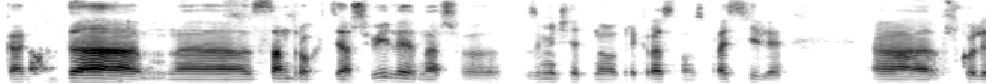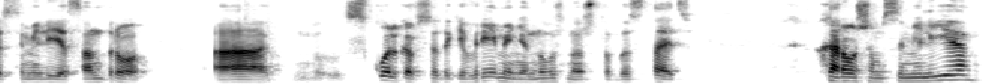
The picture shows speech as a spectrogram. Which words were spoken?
когда Сандро Хатиашвили, нашего замечательного, прекрасного, спросили в школе Сомелье Сандро, а сколько все-таки времени нужно, чтобы стать хорошим сомелье,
